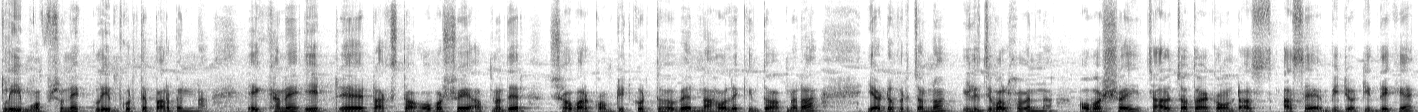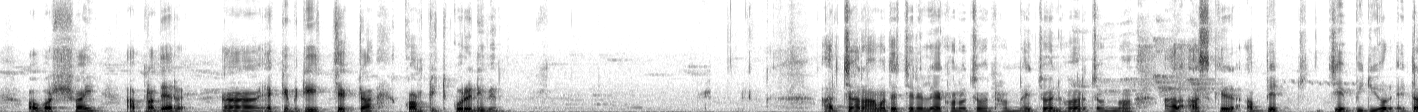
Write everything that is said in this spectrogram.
ক্লেম অপশনে ক্লেম করতে পারবেন না। এখানে এই টাস্কটা অবশ্যই আপনাদের সবার কমপ্লিট করতে হবে, না হলে কিন্তু আপনারা ইয়ারডপের জন্য এলিজিবল হবেন না। অবশ্যই যার যত অ্যাকাউন্ট আছে ভিডিওটি দেখে অবশ্যই আপনাদের অ্যাক্টিভিটি চেকটা কমপ্লিট করে নেবেন। আর যারা আমাদের চ্যানেলে এখনও জয়েন হন নাই জয়েন হওয়ার জন্য আর আজকের আপডেট যে ভিডিওর এটা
